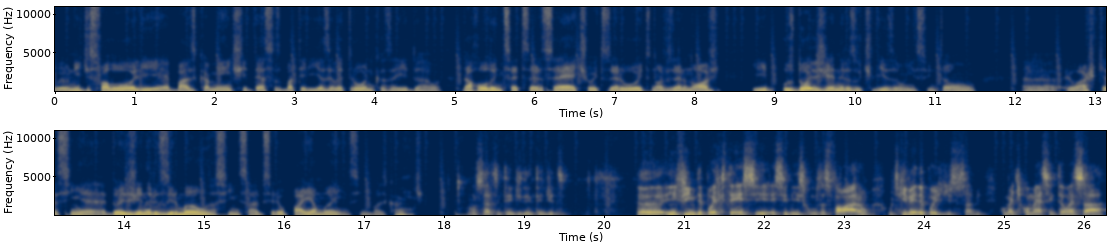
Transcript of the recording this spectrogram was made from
o Eunides falou ali, é basicamente dessas baterias eletrônicas aí, da, da Roland 707, 808, 909, e os dois gêneros utilizam isso. Então, Uh, eu acho que assim, é dois gêneros irmãos, assim, sabe? Seria o pai e a mãe, assim, basicamente. Um certo, entendido, entendido. Uh, enfim, depois que tem esse, esse início, como vocês falaram, o que vem depois disso, sabe? Como é que começa então essa,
